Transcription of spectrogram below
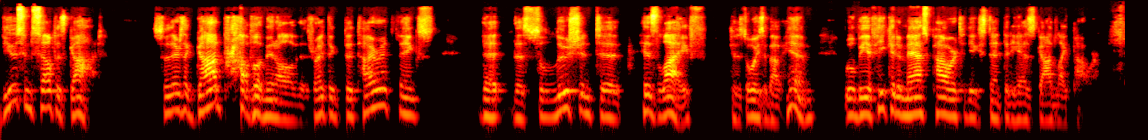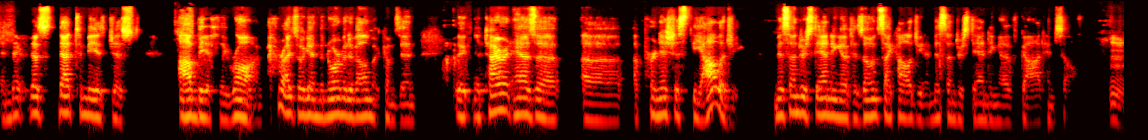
views himself as God. So there's a God problem in all of this, right? The, the tyrant thinks that the solution to his life, because it's always about him, will be if he could amass power to the extent that he has godlike power and that's that to me is just obviously wrong right so again the normative element comes in the, the tyrant has a, a, a pernicious theology misunderstanding of his own psychology and a misunderstanding of god himself hmm.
